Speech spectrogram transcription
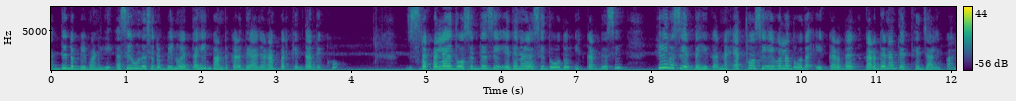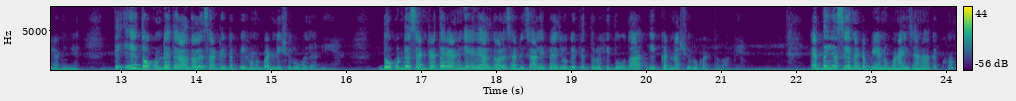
ਅੱਧੀ ਡੱਬੀ ਬਣ ਗਈ। ਅਸੀਂ ਹੁਣ ਇਸ ਡੱਬੀ ਨੂੰ ਇਦਾਂ ਹੀ ਬੰਦ ਕਰਦੇ ਆ ਜਾਣਾ, ਪਰ ਕਿੱਦਾਂ ਦੇਖੋ? ਜਿਸ ਤਰ੍ਹਾਂ ਪਹਿਲਾਂ ਇਹ ਦੋ ਸਿੱਧੇ ਸੀ, ਇਹਦੇ ਨਾਲ ਅਸੀਂ ਦੋ ਦੋ ਇੱਕ ਕਰਦੇ ਸੀ। ਫਿਰ ਅਸੀਂ ਇਦਾਂ ਹੀ ਕਰਨਾ। ਇੱਥੋਂ ਅਸੀਂ ਇਹ ਵਾਲਾ ਦੋ ਦਾ ਇੱਕ ਕਰਦੇ ਕਰ ਦੇਣਾ ਤੇ ਇੱਥੇ ਜਾਲੀ ਪਾ ਲੈਣੀ ਹੈ। ਤੇ ਇਹ ਦੋ ਕੁੰਡੇ ਦੇ ਆਲੇ ਦੁਆਲੇ ਸਾਡੀ ਡੱਬੀ ਹੁਣ ਬਣਨੀ ਸ਼ੁਰੂ ਹੋ ਜਾਣੀ ਹੈ। ਦੋ ਕੁੰਡੇ ਸੈਂਟਰ ਤੇ ਰਹਿਣਗੇ, ਇਹਦੇ ਆਲੇ ਦੁਆਲੇ ਸਾਡੀ ਜਾਲੀ ਪੈ ਜਾਊਗੀ ਤੇ ਇੱਧਰੋਂ ਹੀ ਦੋ ਦਾ ਇੱਕ ਕਰਨਾ ਸ਼ੁਰੂ ਕਰ ਦੇਵਾਂਗੇ। ਇਦਾਂ ਹੀ ਅਸੀਂ ਇਹਨਾਂ ਡੱਬੀਆਂ ਨੂੰ ਬਣਾਈ ਜਾਣਾ, ਦੇਖੋ।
